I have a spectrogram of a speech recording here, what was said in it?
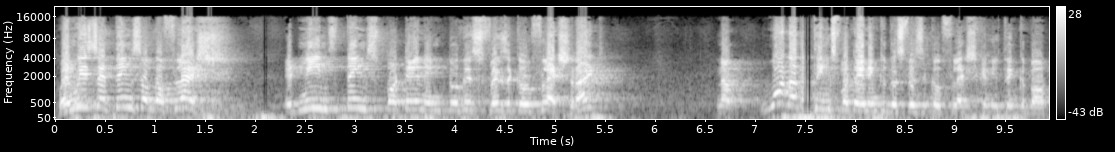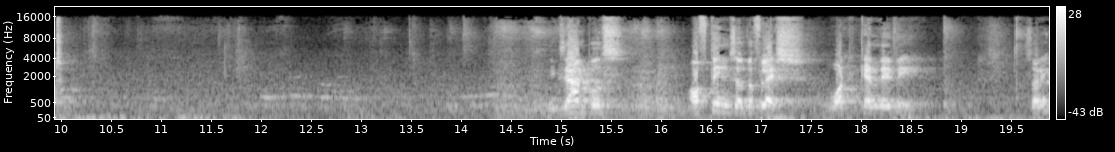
When we say things of the flesh, it means things pertaining to this physical flesh, right? Now, what are the things pertaining to this physical flesh? Can you think about? Examples of things of the flesh. What can they be? Sorry?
